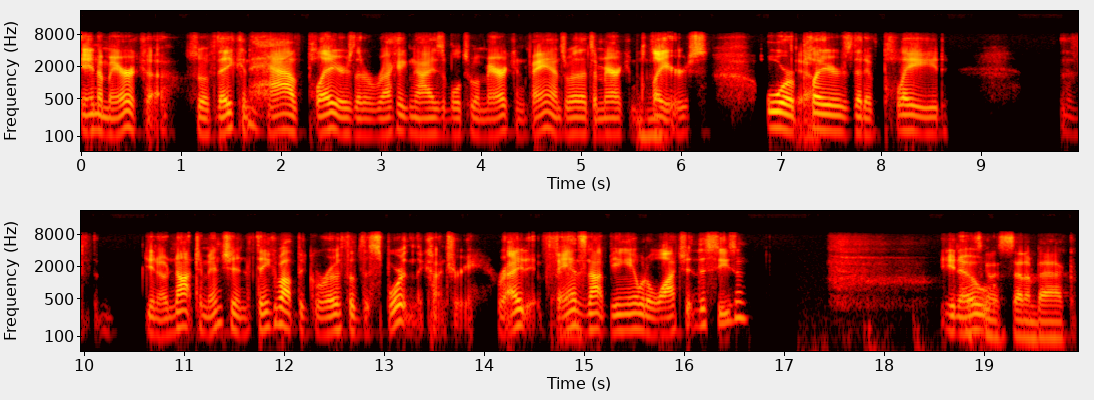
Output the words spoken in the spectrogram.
in America. So if they can have players that are recognizable to American fans, whether that's American mm-hmm. players or yeah. players that have played you know, not to mention, think about the growth of the sport in the country, right? Fans not being able to watch it this season. You know, it's going to set them back.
